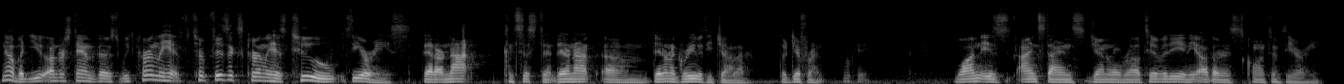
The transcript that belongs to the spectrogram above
No, but you understand that there's we currently have physics currently has two theories that are not consistent. They're not um, they don't agree with each other. They're different. Okay. One is Einstein's general relativity, and the other is quantum theory.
